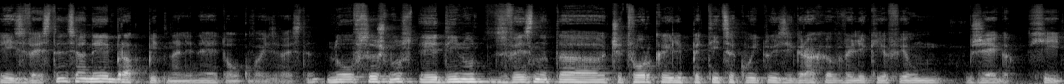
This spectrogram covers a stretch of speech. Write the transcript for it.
е известен. Сега не е брат Пит, нали? Не е толкова известен. Но всъщност е един от звездната четворка или петица, които изиграха в великия филм Жега, Хи.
